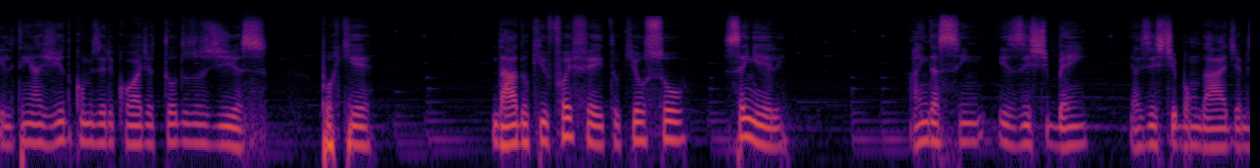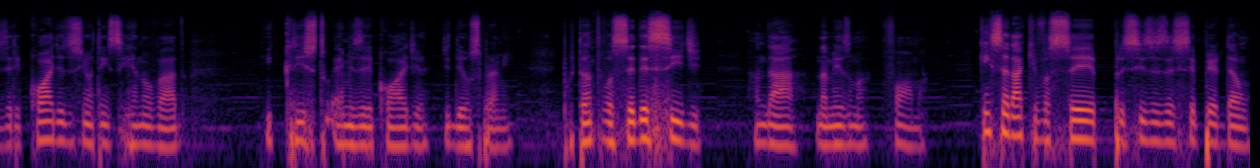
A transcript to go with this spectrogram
Ele tem agido com misericórdia todos os dias, porque dado o que foi feito, o que eu sou sem Ele, ainda assim existe bem, existe bondade, a misericórdia do Senhor tem se renovado e Cristo é misericórdia de Deus para mim. Portanto, você decide andar na mesma forma. Quem será que você precisa exercer perdão?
